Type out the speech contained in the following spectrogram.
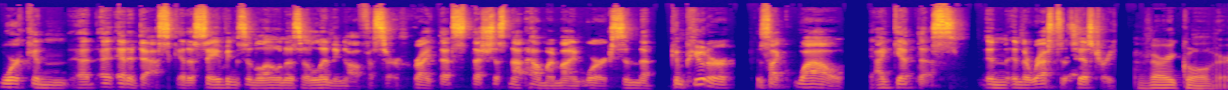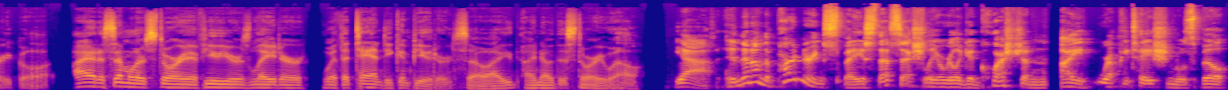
work in at, at, a desk at a savings and loan as a lending officer, right? That's that's just not how my mind works. And the computer is like, wow, I get this. And, and the rest is history. Very cool. Very cool. I had a similar story a few years later with a Tandy computer. So I, I know this story well. Yeah. And then on the partnering space, that's actually a really good question. My reputation was built.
